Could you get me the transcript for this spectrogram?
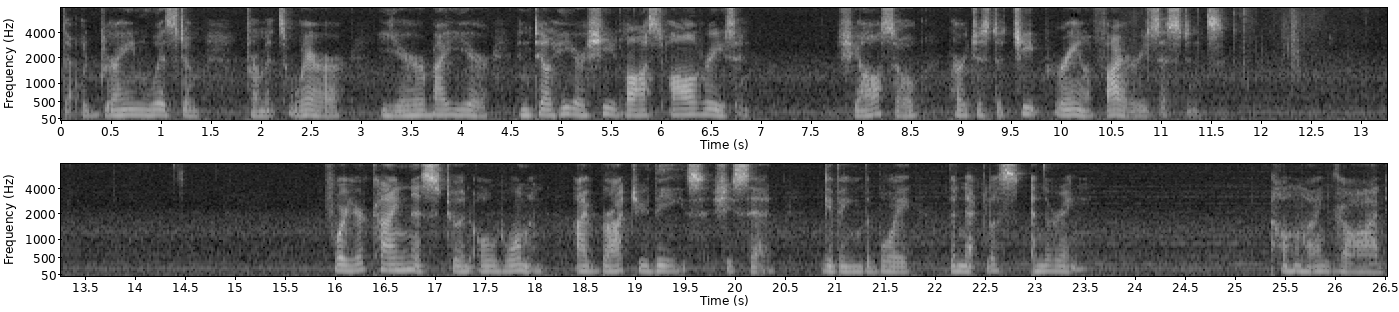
that would drain wisdom from its wearer year by year until he or she lost all reason. She also purchased a cheap ring of fire resistance. For your kindness to an old woman, I've brought you these, she said, giving the boy the necklace and the ring. Oh my God.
